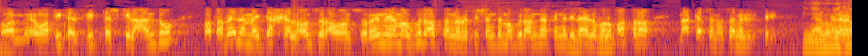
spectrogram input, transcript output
هو هو في تثبيت تشكيل عنده. فطبيعي لما يدخل عنصر أو عنصرين هي موجودة أصلا الروتيشن ده موجود عندنا في النادي الأهلي بقاله فترة مع كابتن حسام البدري يعني من وجهة بجيب-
